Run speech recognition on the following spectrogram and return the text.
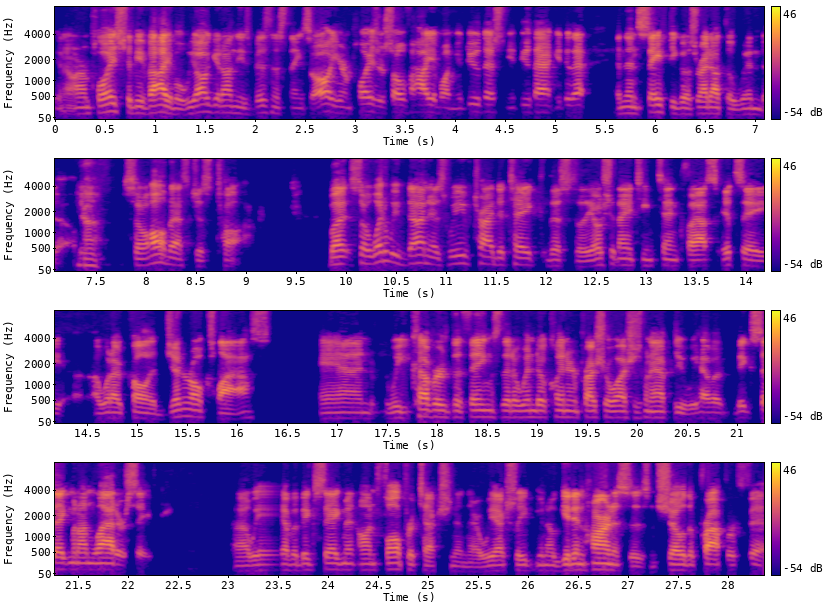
you know our employees should be valuable we all get on these business things oh your employees are so valuable and you do this and you do that and you do that and then safety goes right out the window. Yeah. So all that's just talk. But so what we've done is we've tried to take this the OSHA 1910 class. It's a, a what I would call a general class, and we cover the things that a window cleaner and pressure washer is going to have to do. We have a big segment on ladder safety. Uh, we have a big segment on fall protection in there. We actually, you know, get in harnesses and show the proper fit.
